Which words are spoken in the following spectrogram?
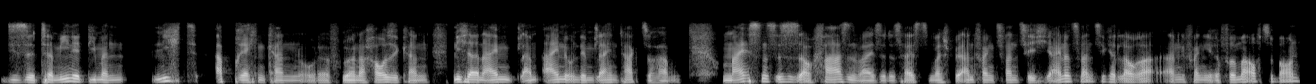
diese Termine, die man nicht abbrechen kann oder früher nach Hause kann, nicht an einem, an einem und dem gleichen Tag zu haben. Und meistens ist es auch phasenweise. Das heißt zum Beispiel Anfang 2021 hat Laura angefangen, ihre Firma aufzubauen.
